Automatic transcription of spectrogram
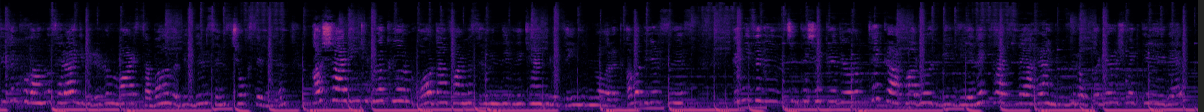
Sizin kullandığınız herhangi bir ürün varsa bana da bildirirseniz çok sevinirim. Aşağı linki bırakıyorum. Oradan farmasi ürünlerini kendinize indirimli olarak alabilirsiniz. İçin teşekkür ediyorum. Tekrar faydalı bir yemek tarifi veya herhangi bir vlogda görüşmek dileğiyle.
